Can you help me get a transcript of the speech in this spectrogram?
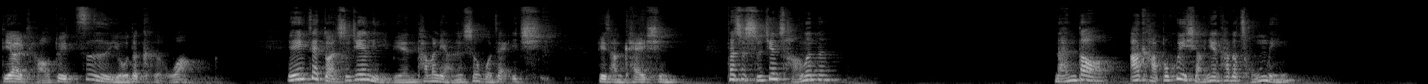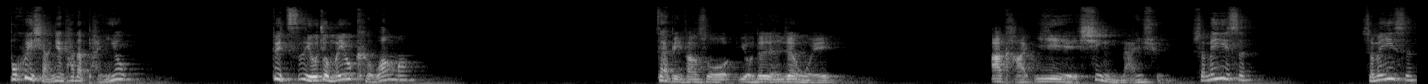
第二条，对自由的渴望。哎，在短时间里边，他们两人生活在一起，非常开心。但是时间长了呢？难道阿卡不会想念他的丛林，不会想念他的朋友，对自由就没有渴望吗？再比方说，有的人认为阿卡野性难寻，什么意思？什么意思？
